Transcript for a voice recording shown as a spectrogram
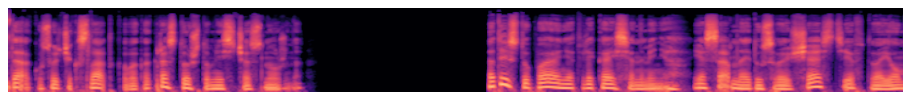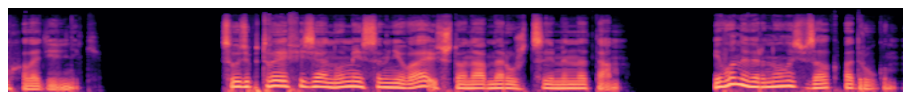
Да, кусочек сладкого, как раз то, что мне сейчас нужно. А ты ступай, не отвлекайся на меня. Я сам найду свое счастье в твоем холодильнике». Судя по твоей физиономии, сомневаюсь, что она обнаружится именно там. Ивона вернулась в зал к подругам.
